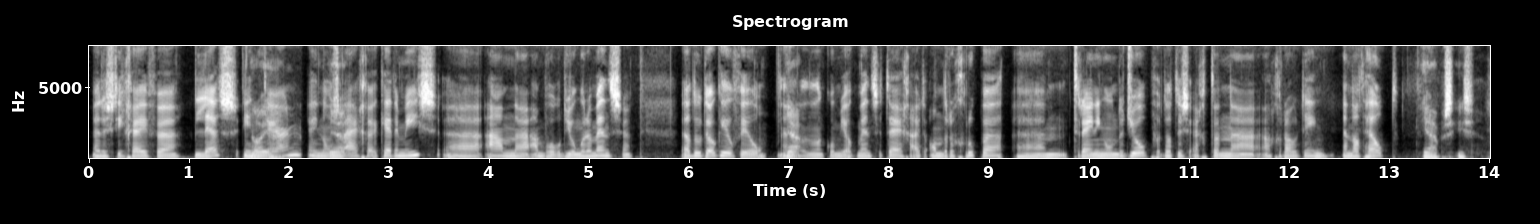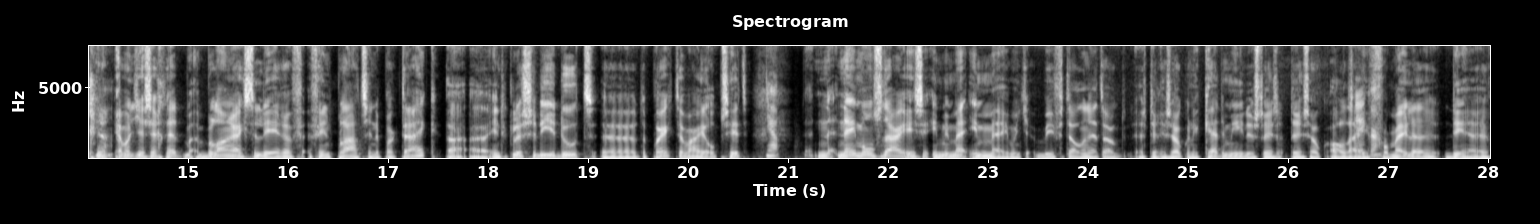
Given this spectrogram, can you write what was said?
Uh, dus die geven les intern oh ja. in onze ja. eigen academies uh, aan, aan bijvoorbeeld jongere mensen. Dat doet ook heel veel. Ja. Dan kom je ook mensen tegen uit andere groepen. Um, training on the job, dat is echt een, een groot ding. En dat helpt. Ja, precies. Ja. ja, want je zegt het belangrijkste leren vindt plaats in de praktijk. in de klussen die je doet, de projecten waar je op zit. Ja. Neem ons daar eens in mee. In mee. Want je, je, vertelde net ook, er is ook een academy. Dus er is, er is ook allerlei Zeker. formele dingen.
